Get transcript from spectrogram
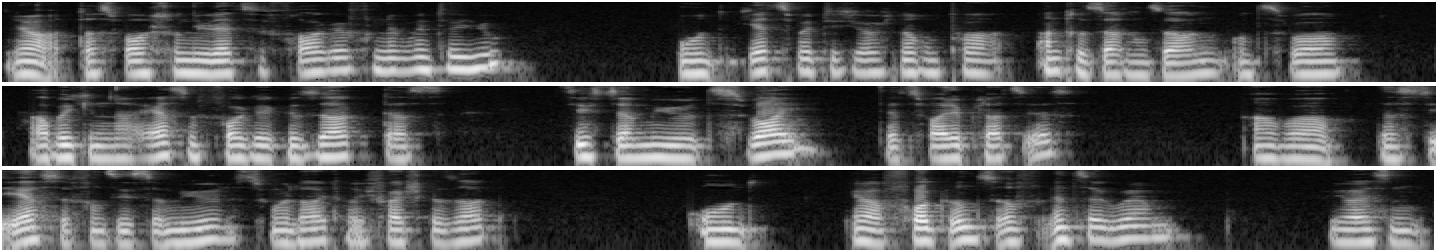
Ja, das war schon die letzte Frage von dem Interview. Und jetzt möchte ich euch noch ein paar andere Sachen sagen. Und zwar habe ich in der ersten Folge gesagt, dass Sister Mühe 2 der zweite Platz ist. Aber das ist die erste von Sister Mühe. Das tut mir leid, habe ich falsch gesagt. Und ja, folgt uns auf Instagram. Wir heißen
